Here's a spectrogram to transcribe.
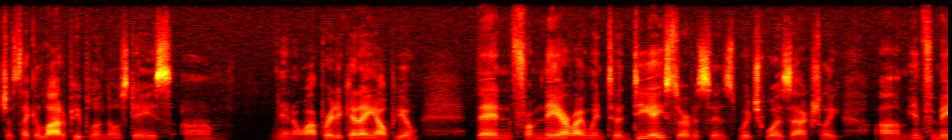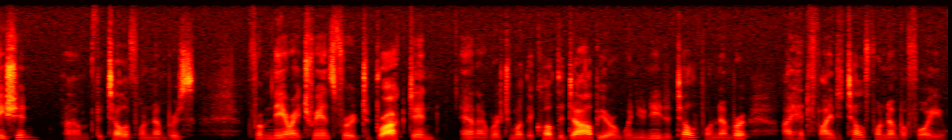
just like a lot of people in those days. Um, you know, operator, can I help you? Then from there, I went to DA services, which was actually um, information um, for telephone numbers. From there, I transferred to Brockton, and I worked in what they called the dial bureau. When you need a telephone number, I had to find a telephone number for you.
